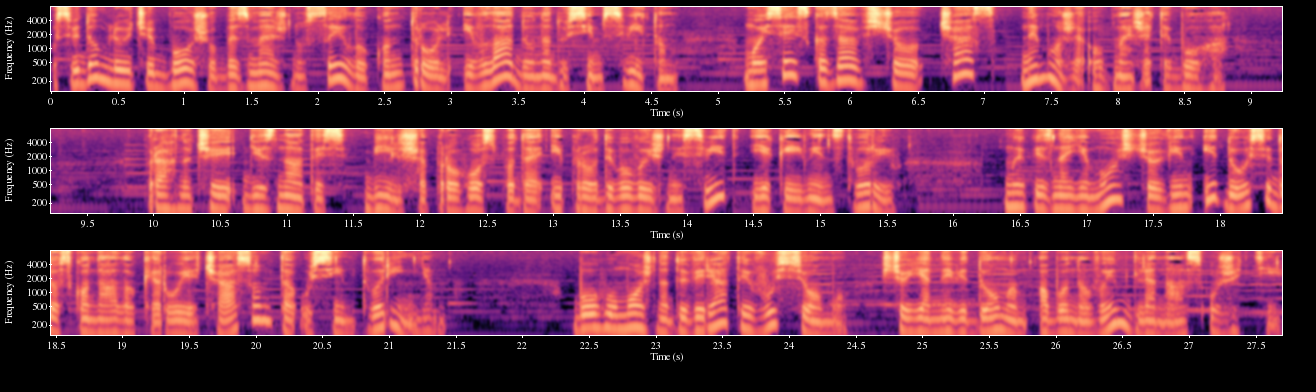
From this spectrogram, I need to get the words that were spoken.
Усвідомлюючи Божу безмежну силу, контроль і владу над усім світом, Мойсей сказав, що час не може обмежити Бога. Прагнучи дізнатись більше про Господа і про дивовижний світ, який він створив, ми пізнаємо, що він і досі досконало керує часом та усім творінням. Богу можна довіряти в усьому, що є невідомим або новим для нас у житті.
